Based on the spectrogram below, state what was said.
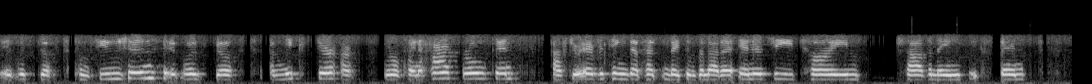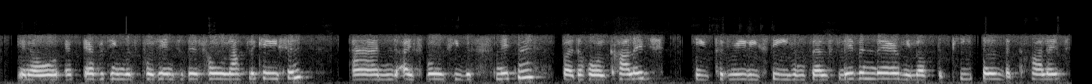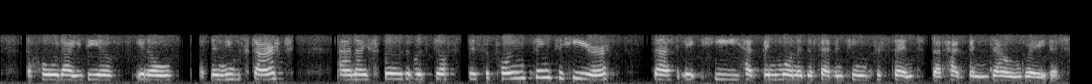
it was just confusion. It was just a mixture. We were kind of heartbroken after everything that had, like there was a lot of energy, time, travelling, expense. You know, everything was put into this whole application. And I suppose he was smitten by the whole college. He could really see himself living there. He loved the people, the college, the whole idea of, you know, a new start. And I suppose it was just disappointing to hear that it, he had been one of the 17% that had been downgraded,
